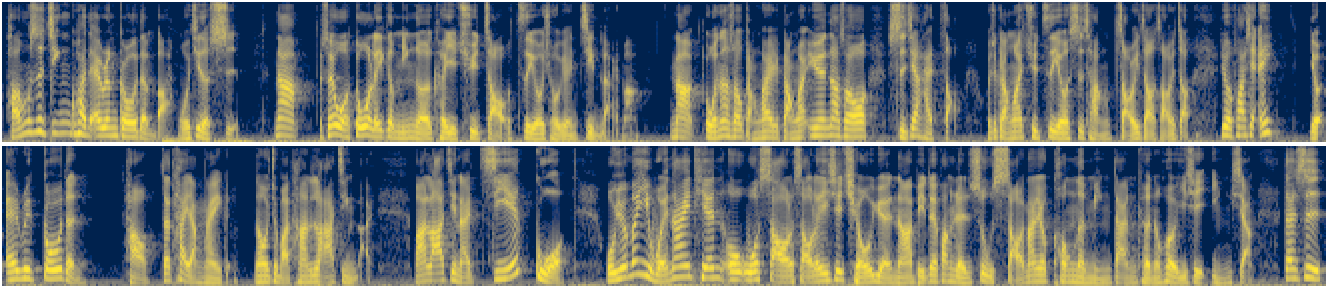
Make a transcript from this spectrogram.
好像是金块的 Aaron Golden 吧，我记得是。那所以我多了一个名额可以去找自由球员进来嘛。那我那时候赶快赶快，因为那时候时间还早，我就赶快去自由市场找一找找一找，结果发现哎，有 Eric Gordon，好，在太阳那一个，然后我就把他拉进来，把他拉进来，结果我原本以为那一天我我少了少了一些球员啊，比对方人数少，那就空了名单，可能会有一些影响，但是。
